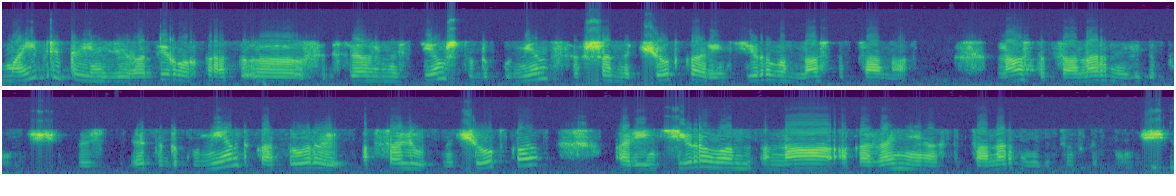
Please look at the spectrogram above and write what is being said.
мои претензии, во-первых, э, связаны с тем, что документ совершенно четко ориентирован на стационар, на стационарные виды помощи. То есть это документ, который абсолютно четко ориентирован на оказание стационарной медицинской помощи.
